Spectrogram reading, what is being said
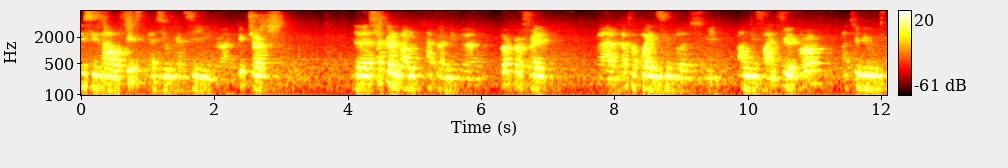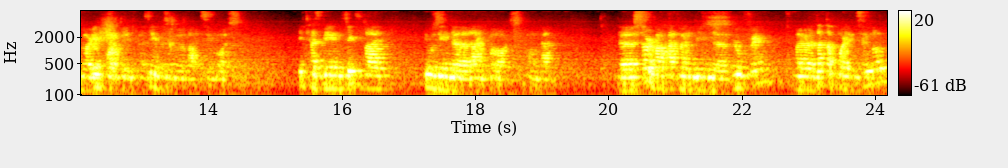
This is now fixed, as you can see in the right picture. The second one happened in the purple frame, where data point symbols with undefined field color attribute were imported as invisible white symbols. It has been fixed by using the line colors on them. The third one happened in the blue frame, where a data point symbol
